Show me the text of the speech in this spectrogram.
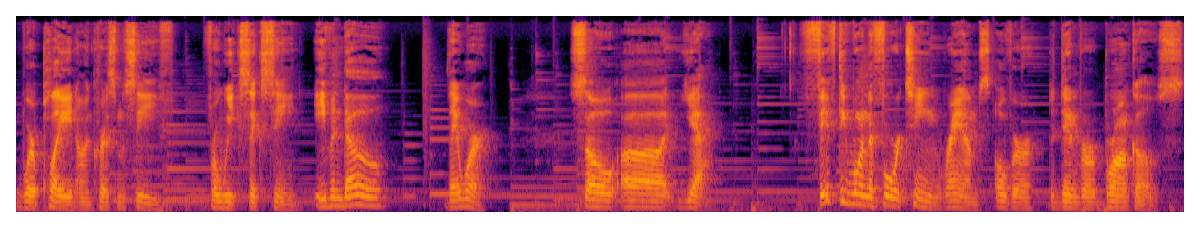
were played on Christmas Eve for week 16, even though they were. So, uh, yeah, 51 to 14 Rams over the Denver Broncos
